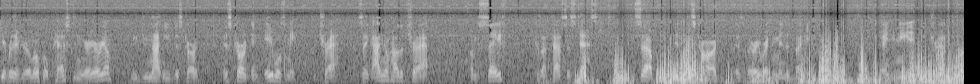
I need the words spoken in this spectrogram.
get rid of your local pest in your area, you do not need this card. This card enables me to trap. Saying I know how to trap. I'm safe because I passed this test. So, this card is very recommended by me. And you need it to trap fur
